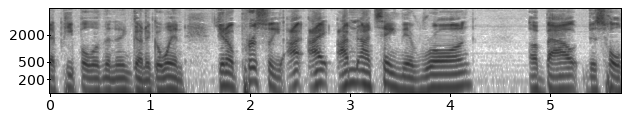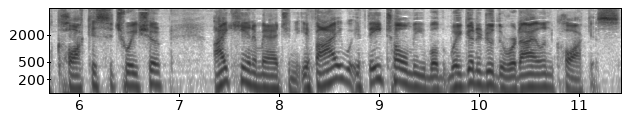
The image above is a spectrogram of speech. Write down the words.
that people are then going to go in. You know, personally, I, I, I'm not saying they're wrong about this whole caucus situation. I can't imagine if I if they told me, well, we're going to do the Rhode Island caucus.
